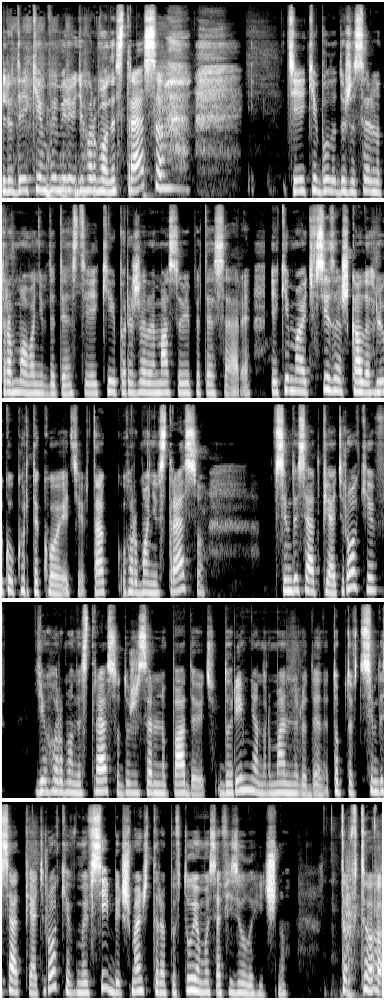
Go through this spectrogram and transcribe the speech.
Люди, яким вимірюють гормони стресу, ті, які були дуже сильно травмовані в дитинстві, які пережили масові ПТСР, які мають всі зашкали глюкокортикоїдів, так, гормонів стресу, в 75 років їх гормони стресу дуже сильно падають до рівня нормальної людини. Тобто, в 75 років ми всі більш-менш терапевтуємося фізіологічно. Тобто,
